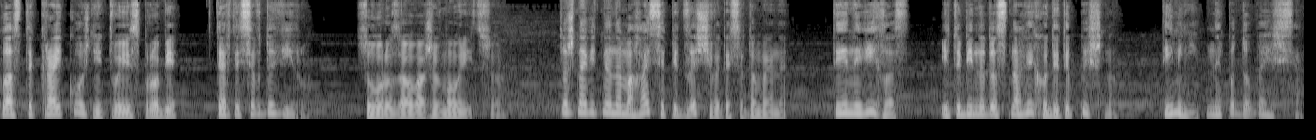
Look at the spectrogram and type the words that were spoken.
класти край кожній твоїй спробі втертися в довіру, суворо зауважив Мауріцо. Тож навіть не намагайся підлещуватися до мене. Ти невіглас, і тобі не до снаги ходити пишно. Ти мені не подобаєшся.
